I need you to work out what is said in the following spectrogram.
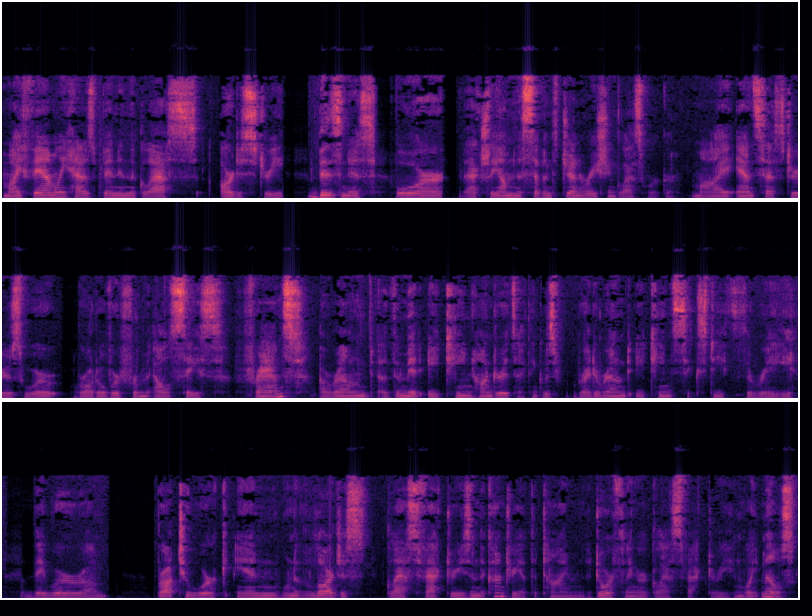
My family has been in the glass artistry business for actually I'm the seventh generation glass worker. My ancestors were brought over from Alsace, France around uh, the mid 1800s. I think it was right around 1863. They were um, brought to work in one of the largest glass factories in the country at the time, the Dorflinger Glass Factory in White Mills,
